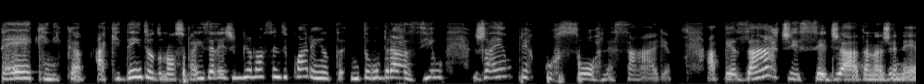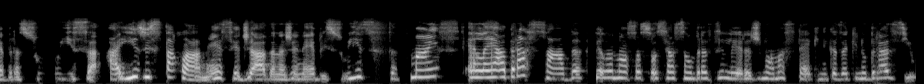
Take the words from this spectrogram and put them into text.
técnica aqui dentro do nosso país, ela é de 1940. Então, o Brasil já é um precursor nessa área. Apesar de sediada na Genebra, Suíça, a ISO está lá, né, sediada na Genebra e Suíça, mas ela é abraçada pela nossa Associação Brasileira de Normas Técnicas aqui no no Brasil.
